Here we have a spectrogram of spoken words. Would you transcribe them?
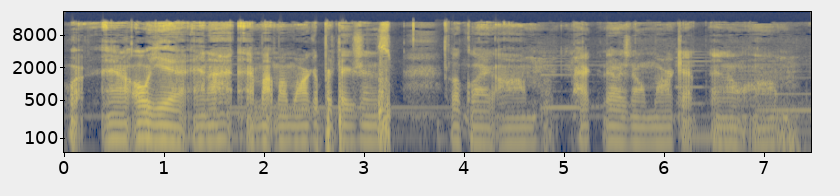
what? And, oh yeah, and I and my, my market predictions look like um, heck, there was no market. You know um.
